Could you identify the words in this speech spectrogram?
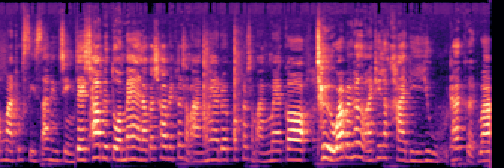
ต้องมาทุกซีซั่นจริงๆ เจ๊ชอบในตัวแม่แล้วก็ชอบในเครื่องสำอางแม่ด้วยเพราะเครื่องสำอางแม่ก็ ถือว่าเป็นเครื่องสำอางที่ราคาดีอยู่ ถ้าเกิดว่า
